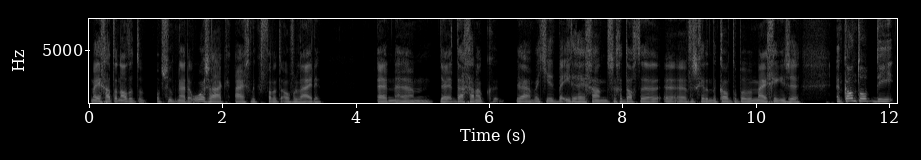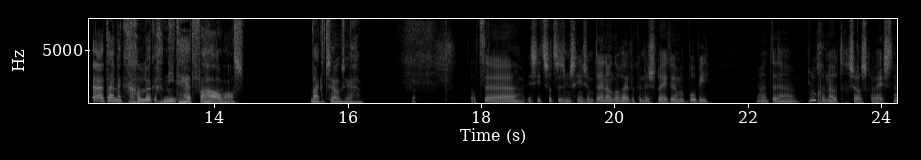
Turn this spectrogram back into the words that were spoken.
Maar je gaat dan altijd op, zoek naar de oorzaak eigenlijk van het overlijden. En de, daar gaan ook, ja, weet je, bij iedereen gaan zijn gedachten uh, verschillende kanten op. En bij mij gingen ze een kant op die uiteindelijk gelukkig niet het verhaal was. Laat ik het zo zeggen. Ja. Dat is iets wat we misschien zo meteen ook nog even kunnen spreken. Bobby, je bent uh, ploeggenoot zelfs geweest hè,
